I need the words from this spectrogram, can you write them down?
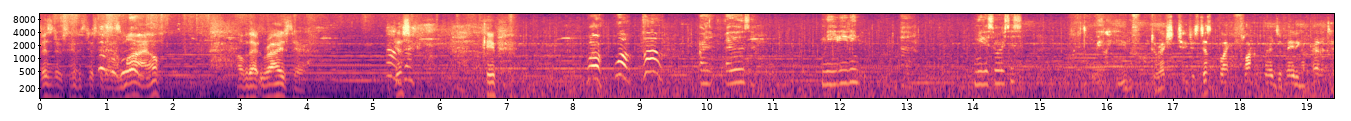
Visitor said it's just about a mile over that rise there. Oh, just keep. Those meat eating? Uh, metosauruses? Really uniform direction changes, just like a flock of birds evading a predator.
